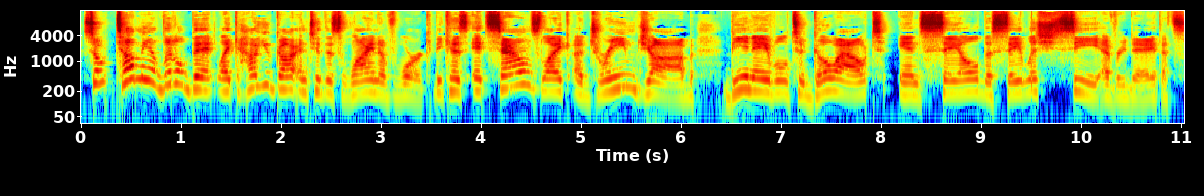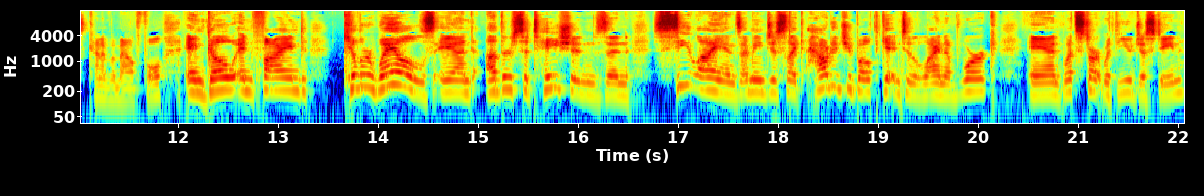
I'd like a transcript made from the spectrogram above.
So tell me a little bit like how you got into this line of work because it sounds like a dream job being able to go out and sail the Salish Sea every day. That's kind of a mouthful. And go and find killer whales and other cetaceans and sea lions. I mean just like how did you both get into the line of work? And let's start with you, Justine.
